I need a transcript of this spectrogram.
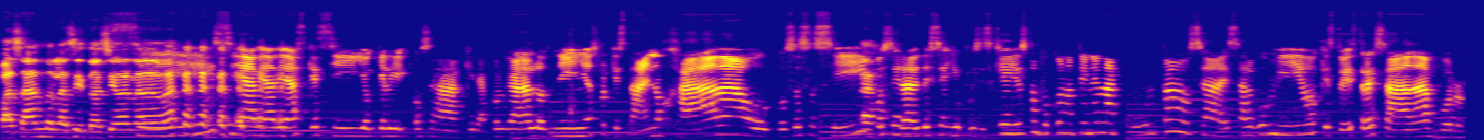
Pasando la situación nada más. Sí, sí, había días que sí, yo quería, o sea, quería colgar a los niños porque estaba enojada o cosas así, ah. pues era, decía yo, pues es que ellos tampoco no tienen la culpa, o sea, es algo mío que estoy estresada por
